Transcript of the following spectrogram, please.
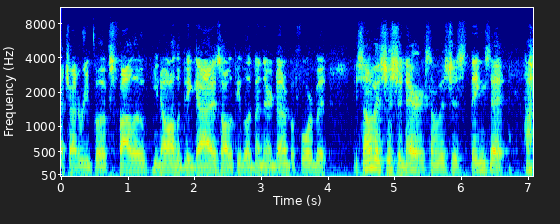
I try to read books, follow, you know, all the big guys, all the people that have been there and done it before. But some of it's just generic. Some of it's just things that I'll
